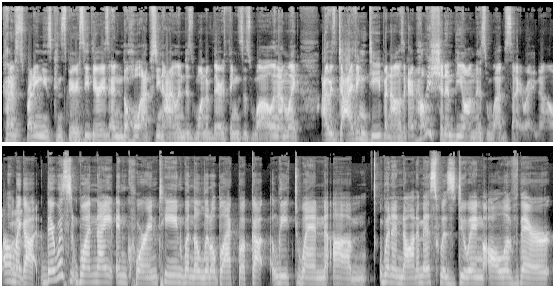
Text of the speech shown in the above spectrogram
kind of spreading these conspiracy theories, and the whole Epstein Island is one of their things as well. And I'm like, I was diving deep, and I was like, I probably shouldn't be on this website right now. Oh but. my god, there was one night in quarantine when the Little Black Book got leaked when um, when Anonymous was doing all of their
